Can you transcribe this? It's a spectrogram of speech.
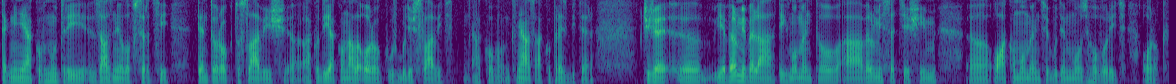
tak mi nejako vnútri zaznelo v srdci, tento rok to sláviš ako diakon, ale o rok už budeš sláviť ako kňaz, ako prezbiter. Čiže e, je veľmi veľa tých momentov a veľmi sa teším, e, o akom momente budem môcť hovoriť o rok.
